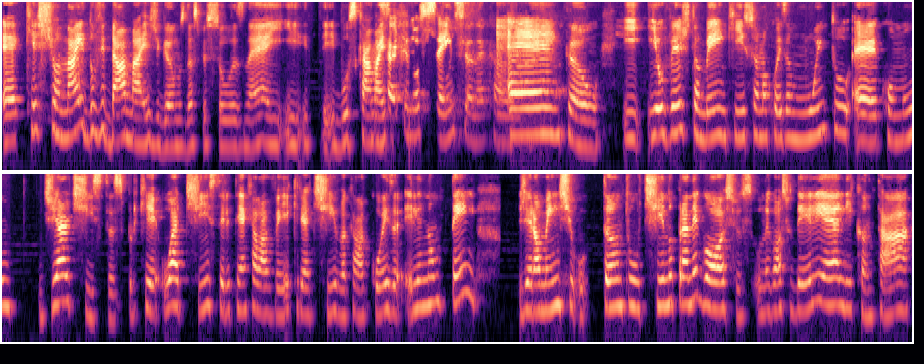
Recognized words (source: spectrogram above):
é, questionar e duvidar mais, digamos, das pessoas, né? E, e, e buscar mais. Uma certa inocência, né, cara? É, então. E, e eu vejo também que isso é uma coisa muito é, comum de artistas, porque o artista ele tem aquela veia criativa, aquela coisa, ele não tem geralmente tanto o tino para negócios. O negócio dele é ali cantar,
